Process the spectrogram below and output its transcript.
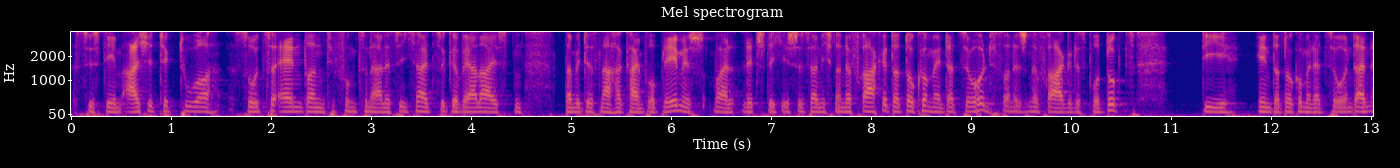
Systemarchitektur so zu ändern, die funktionale Sicherheit zu gewährleisten, damit es nachher kein Problem ist, weil letztlich ist es ja nicht nur eine Frage der Dokumentation, sondern es ist eine Frage des Produkts, die in der Dokumentation dann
